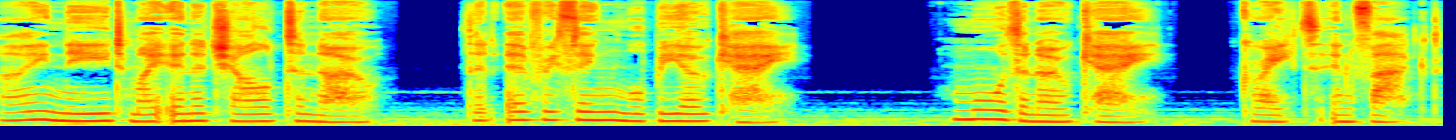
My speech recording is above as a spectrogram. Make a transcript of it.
I need my inner child to know that everything will be okay. More than okay. Great, in fact.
